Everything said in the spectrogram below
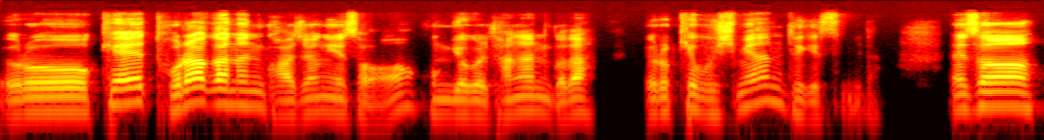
이렇게 돌아가는 과정에서 공격을 당한 거다. 이렇게 보시면 되겠습니다. 그래서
